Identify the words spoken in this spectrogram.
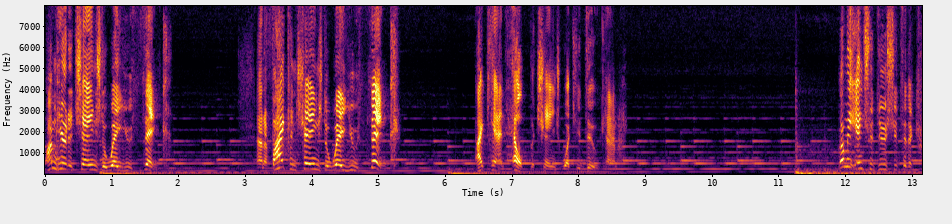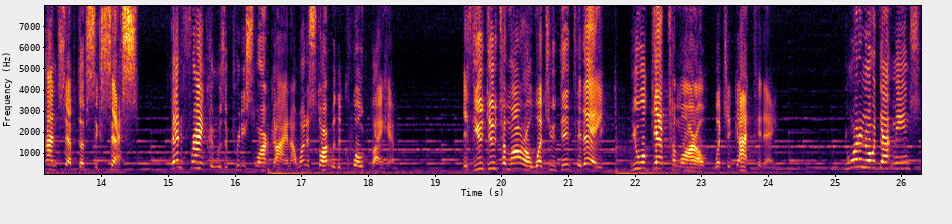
I'm here to change the way you think. And if I can change the way you think, I can't help but change what you do, can I? Let me introduce you to the concept of success. Ben Franklin was a pretty smart guy, and I want to start with a quote by him. If you do tomorrow what you did today, you will get tomorrow what you got today. You want to know what that means?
